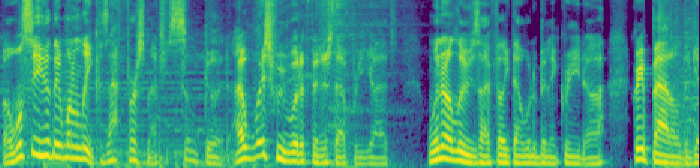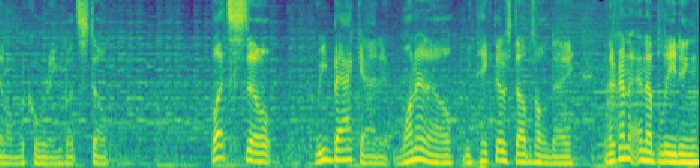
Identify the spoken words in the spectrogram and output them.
But we'll see who they want to lead because that first match was so good. I wish we would have finished that for you guys. Win or lose, I feel like that would have been a great, uh, great battle to get on recording. But still, but still, we back at it, one and zero. We take those dubs all day, and they're gonna end up leading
